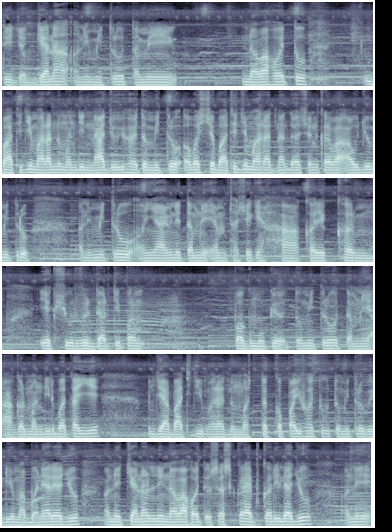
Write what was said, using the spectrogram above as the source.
તે જગ્યાના અને મિત્રો તમે નવા હોય તો ભાતીજી મહારાજનું મંદિર ના જોયું હોય તો મિત્રો અવશ્ય ભાતીજી મહારાજના દર્શન કરવા આવજો મિત્રો. અને મિત્રો અહીંયા આવીને તમને એમ થશે કે હા, ખરેખર એક શૂરવીર ધરતી પર પગ મૂક્યો. તો મિત્રો તમને આગળ મંદિર બતાવીએ. જ્યાં ભાતીજી મહારાજનું મસ્તક કપાયું હતું. તો મિત્રો, વિડીયોમાં બન્યા રહેજો અને ચેનલને નવા હોય તો સબસ્ક્રાઈબ કરી લેજો અને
